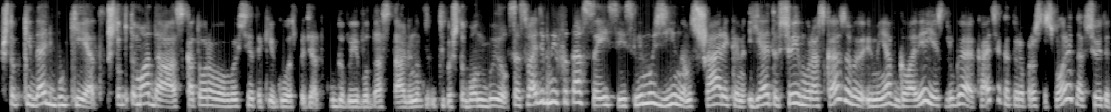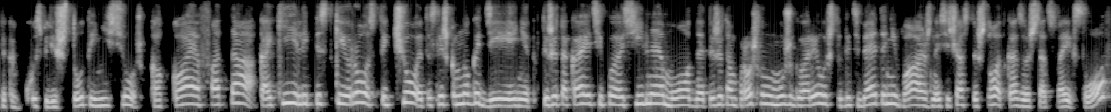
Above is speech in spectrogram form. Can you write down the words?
Чтобы кидать букет, чтобы тамада, с которого вы все такие, господи, откуда вы его достали? Ну, типа, чтобы он был со свадебной фотосессией, с лимузином, с шариками. Я это все ему рассказываю, и у меня в голове есть другая Катя, которая просто смотрит на все это такая, господи, что ты несешь? Какая фото? Какие лепестки роз? Ты чё? Что, это слишком много денег, ты же такая, типа, сильная, модная, ты же там прошлому мужу говорила, что для тебя это не важно, и сейчас ты что, отказываешься от своих слов?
